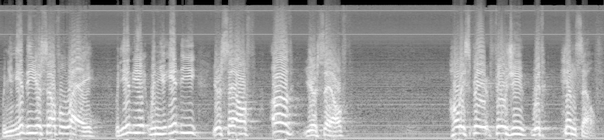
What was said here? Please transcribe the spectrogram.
When you empty yourself away, when you empty, when you empty yourself of yourself, Holy Spirit fills you with himself.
